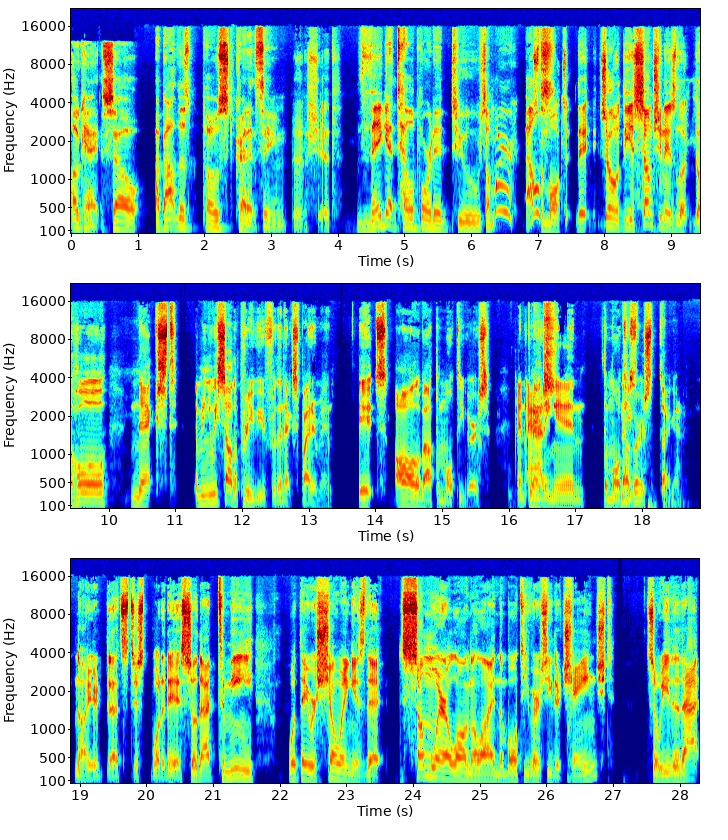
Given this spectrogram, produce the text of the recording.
Okay, so about this post credit scene, oh shit. they get teleported to somewhere else. the multi. The, so the assumption is, look, the whole next. I mean, we saw the preview for the next Spider-Man. It's all about the multiverse and Which- adding in the No, multiverse. sorry. No, you're that's just what it is. So that to me, what they were showing is that somewhere along the line, the multiverse either changed. So either that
